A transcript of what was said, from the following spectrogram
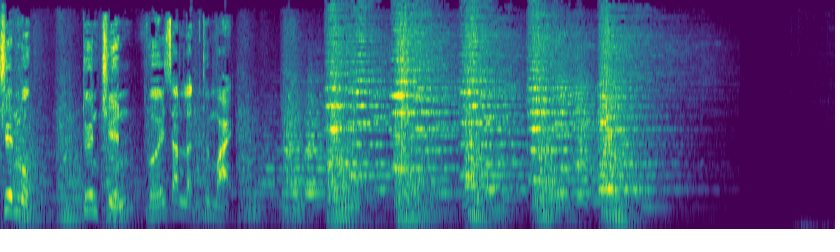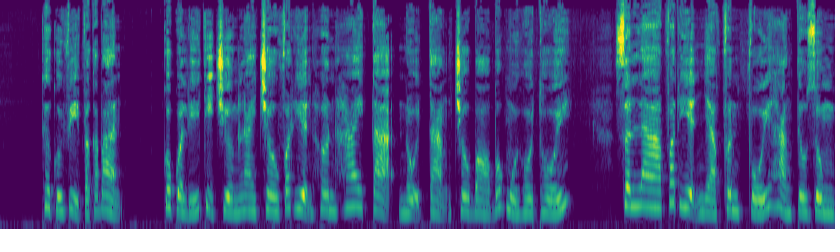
chuyên mục tuyên chiến với gian lận thương mại. Thưa quý vị và các bạn, Cục Quản lý Thị trường Lai Châu phát hiện hơn 2 tạ nội tạng châu bò bốc mùi hôi thối. Sơn La phát hiện nhà phân phối hàng tiêu dùng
